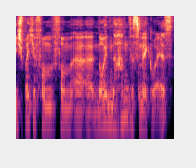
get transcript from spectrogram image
Ich spreche vom, vom äh, äh neuen Namen des macOS.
